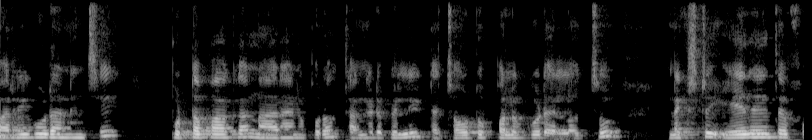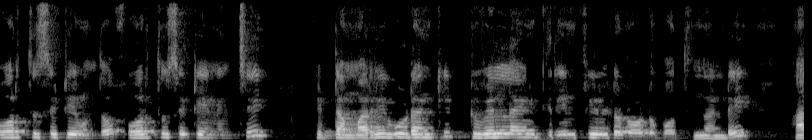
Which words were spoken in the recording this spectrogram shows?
మర్రిగూడ నుంచి పుట్టపాక నారాయణపురం తంగడిపల్లి ఇట్ట చౌటుప్పలకు కూడా వెళ్ళొచ్చు. నెక్స్ట్ ఏదైతే ఫోర్త్ సిటీ ఉందో ఫోర్త్ సిటీ నుంచి ఇట్ట మర్రిగూడెంకి twelve lane green field road పోతుందండి. ఆ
